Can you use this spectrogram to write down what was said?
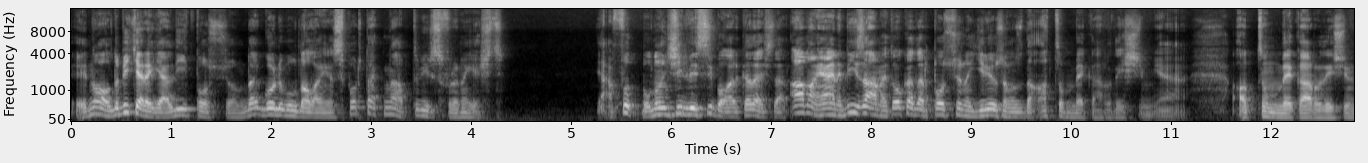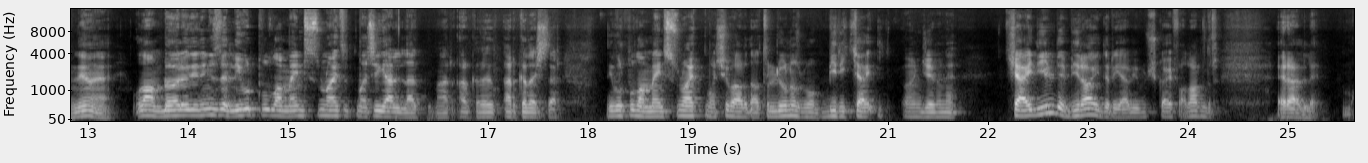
E, ne oldu? Bir kere geldi ilk pozisyonda. Golü buldu Alanya Spor. Tak ne yaptı? 1-0 öne geçti. Ya futbolun cilvesi bu arkadaşlar. Ama yani bir zahmet o kadar pozisyona giriyorsanız da atın be kardeşim ya. Atın be kardeşim değil mi? Ulan böyle dediğinizde Liverpool'la Manchester United maçı geldi arkadaşlar. Liverpool'la Manchester United maçı vardı hatırlıyorsunuz mu? 1-2 ay önce mi ne? 2 ay değil de 1 aydır ya. 1,5 ay falandır herhalde. Ma-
